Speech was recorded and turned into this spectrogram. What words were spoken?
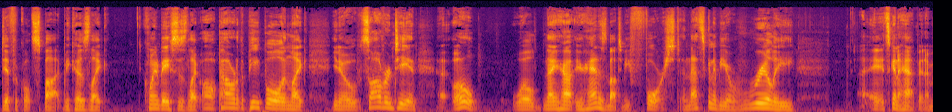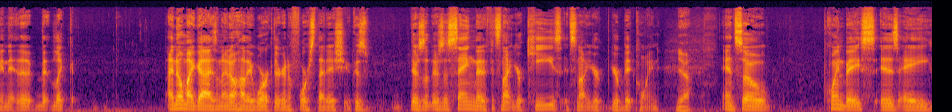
difficult spot because like Coinbase is like, oh, power to the people and like you know sovereignty and uh, oh, well now your your hand is about to be forced and that's going to be a really it's going to happen. I mean, the, the, like I know my guys and I know how they work. They're going to force that issue because there's a, there's a saying that if it's not your keys, it's not your your Bitcoin. Yeah. And so Coinbase is a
